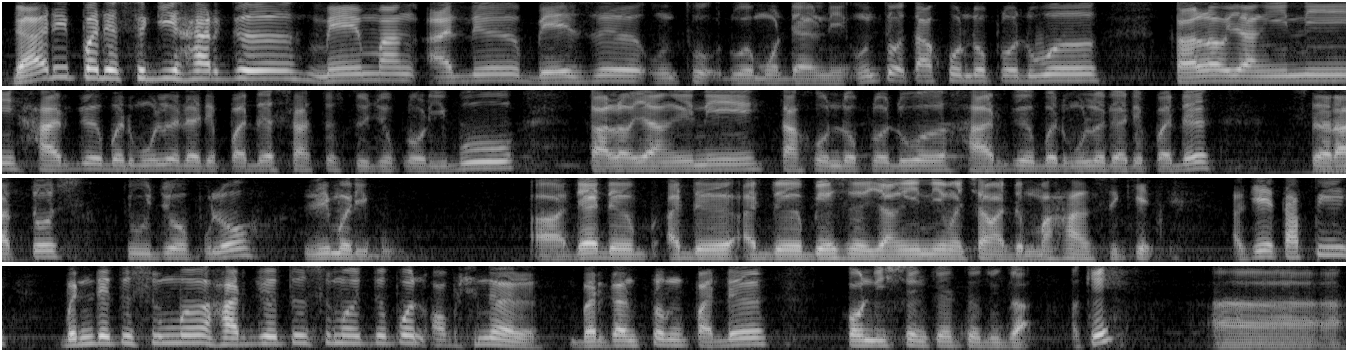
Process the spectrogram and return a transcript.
Daripada segi harga memang ada beza untuk dua model ni. Untuk tahun 22 kalau yang ini harga bermula daripada 170,000, kalau yang ini tahun 22 harga bermula daripada 175,000. Ah dia ada ada ada beza yang ini macam ada mahal sikit. Okey tapi benda tu semua harga tu semua itu pun optional bergantung pada condition kereta juga. Okey. Ah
